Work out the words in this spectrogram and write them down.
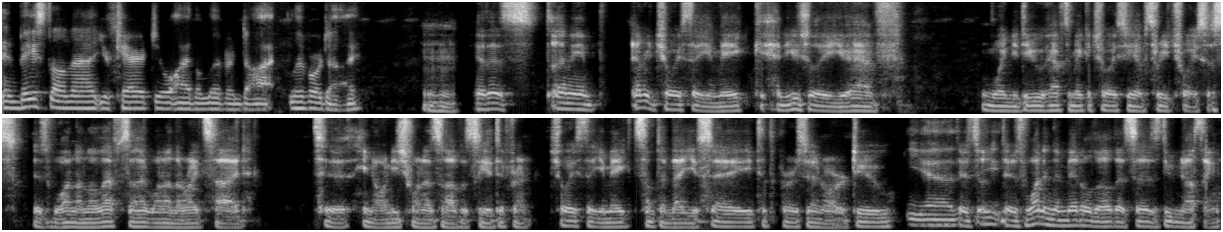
And based on that, your character will either live and die, live or die. hmm Yeah, there's, I mean, every choice that you make, and usually you have, when you do have to make a choice, you have three choices. There's one on the left side, one on the right side. To, you know, and each one is obviously a different choice that you make, something that you say to the person or do. Yeah, There's they- there's one in the middle though that says do nothing.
